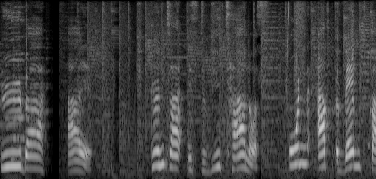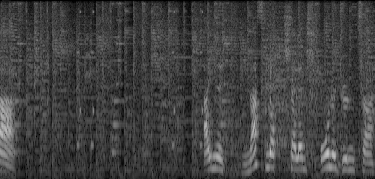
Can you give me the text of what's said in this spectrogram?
überall. Günther ist wie Thanos. Unabwendbar. Eine Nuzlocke-Challenge ohne Günther.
